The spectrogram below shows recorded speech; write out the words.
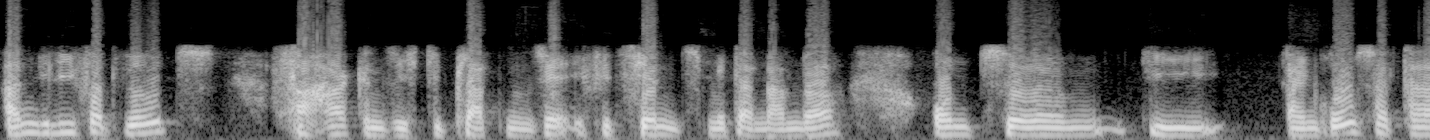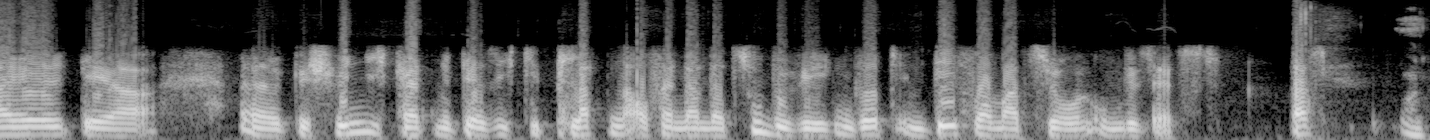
angeliefert wird, verhaken sich die Platten sehr effizient miteinander und ähm, die ein großer Teil der äh, Geschwindigkeit, mit der sich die Platten aufeinander zubewegen, wird in Deformation umgesetzt. Das und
